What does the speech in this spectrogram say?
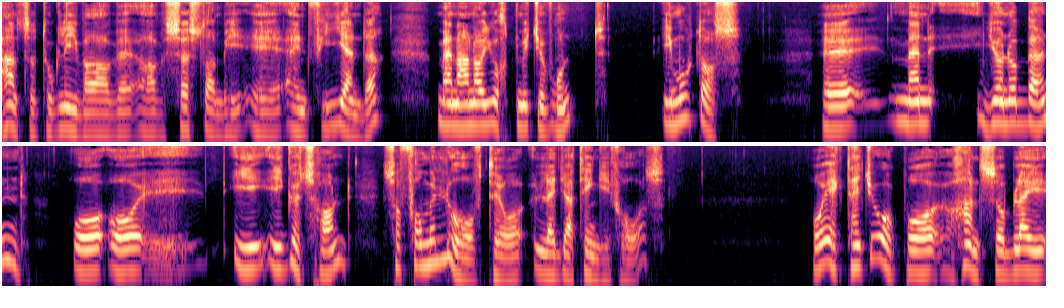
han som tok livet av, av søsteren min er en fiende, men han har gjort mye vondt imot oss. Eh, men gjennom bønn og, og i, i, Guds hånd så får vi lov til å legge ting ifra oss. Og jeg tenker òg på han som ble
